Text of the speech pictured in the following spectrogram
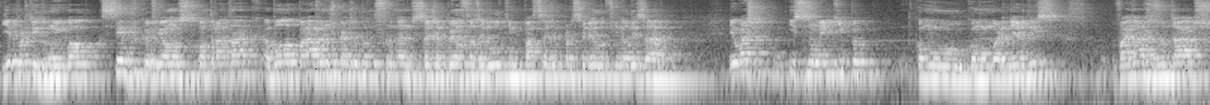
e a partir de um igual, sempre que havia um lance de contra-ataque, a bola parava nos pés do Bruno Fernandes, seja para ele fazer o último passo, seja para ser ele a finalizar. Eu acho que isso numa equipa, como, como o Marinheiro disse, vai dar resultados,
